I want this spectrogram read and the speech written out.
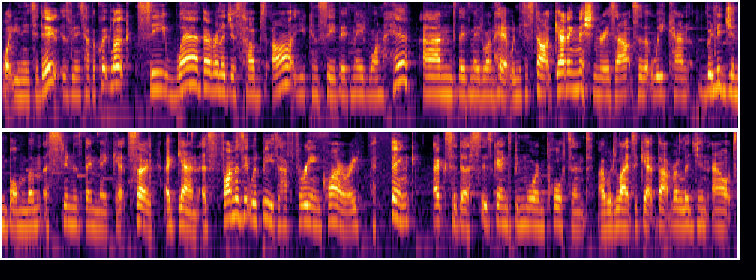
What you need to do is we need to have a quick look, see where their religious hubs are. You can see they've made one here and they've made one here. We need to start getting missionaries out so that we can religion bomb them as soon as they make it. So again, as fun as it would be to have three inquiry, I think Exodus is going to be more important. I would like to get that religion out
